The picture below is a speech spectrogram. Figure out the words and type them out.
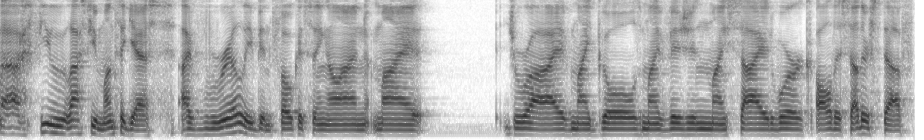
uh, few last few months i guess i've really been focusing on my drive my goals my vision my side work all this other stuff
